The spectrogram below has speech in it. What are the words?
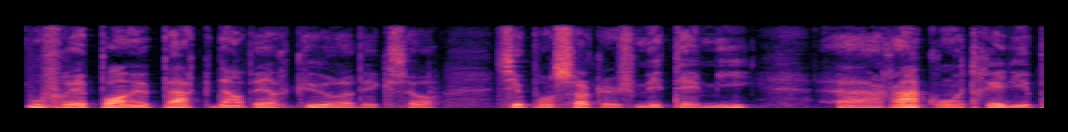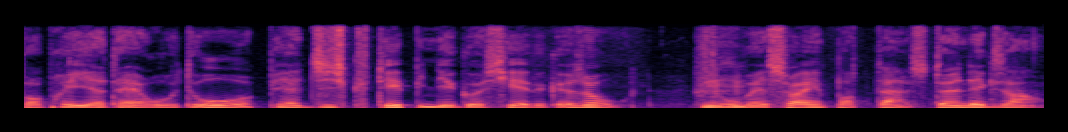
Vous ne ferez pas un parc d'envergure avec ça. C'est pour ça que je m'étais mis à rencontrer les propriétaires autour, puis à discuter, puis négocier avec eux autres. Je trouvais ça important. C'est un exemple.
